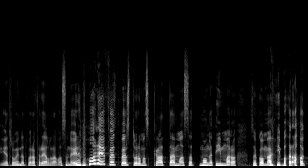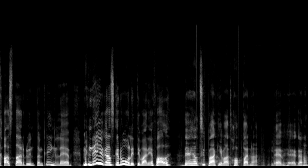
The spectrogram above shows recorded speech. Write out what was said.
Jag tror inte att våra föräldrar var så nöjda på det. Först, först stod de och skrattade en massa, många timmar och så kommer vi bara och kastar runt omkring löv. Men det är ju ganska roligt i varje fall. Det är helt superkiva att hoppa i de här lövhögarna.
